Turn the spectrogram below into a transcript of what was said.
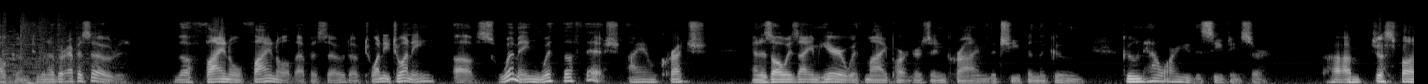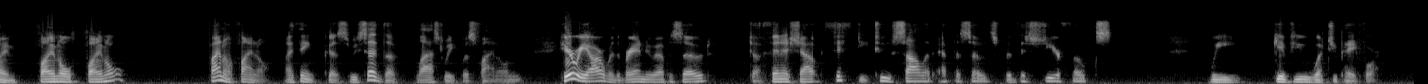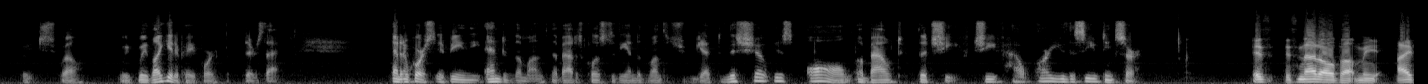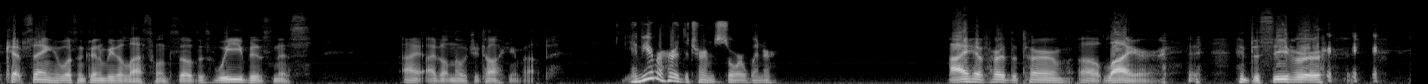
Welcome to another episode, the final, final episode of 2020 of Swimming with the Fish. I am Crutch, and as always, I am here with my partners in crime, the Chief and the Goon. Goon, how are you this evening, sir? Uh, I'm just fine. Final, final? Final, final. I think, because we said, the last week was final. And here we are with a brand new episode to finish out 52 solid episodes for this year, folks. We give you what you pay for, which, well, we, we'd like you to pay for it, but there's that. And of course, it being the end of the month, about as close to the end of the month as you can get, this show is all about the Chief. Chief, how are you this evening, sir? It's it's not all about me. I kept saying it wasn't going to be the last one. So this we business, I I don't know what you're talking about. Have you ever heard the term sore winner? I have heard the term uh, liar, deceiver,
